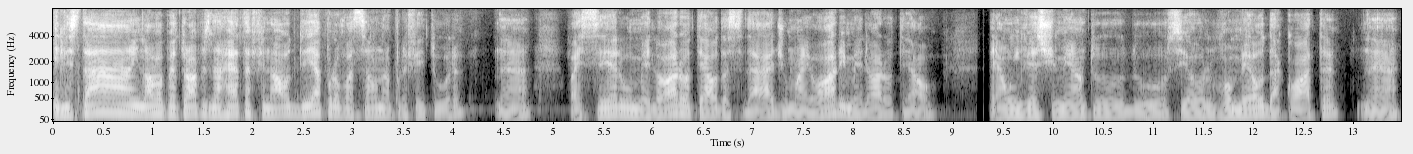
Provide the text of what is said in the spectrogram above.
Ele está em Nova Petrópolis na reta final de aprovação na prefeitura, né? Vai ser o melhor hotel da cidade, o maior e melhor hotel. É um investimento do senhor Romeu da Cota, né?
